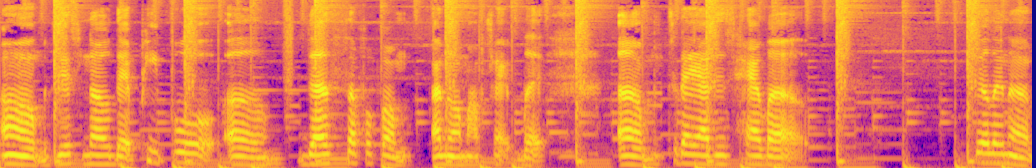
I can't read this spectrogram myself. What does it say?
Um, just know that people um, does suffer from. I know I'm off track, but um, today I just have a feeling, a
